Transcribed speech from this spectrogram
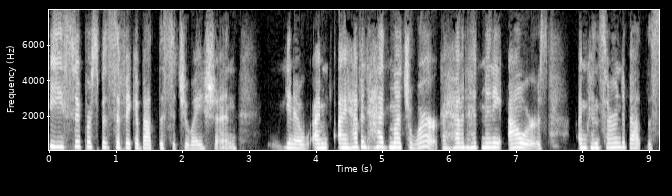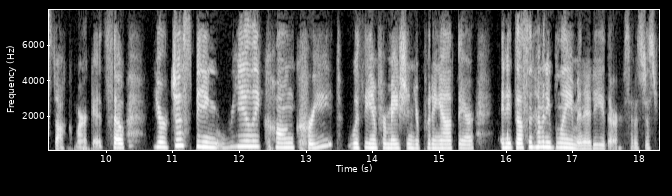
be super specific about the situation. You know, I'm I haven't had much work. I haven't had many hours. I'm concerned about the stock market. So you're just being really concrete with the information you're putting out there and it doesn't have any blame in it either. So it's just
